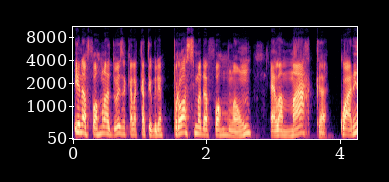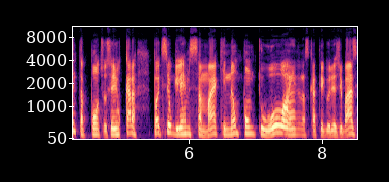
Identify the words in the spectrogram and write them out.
E na Fórmula 2, aquela categoria próxima da Fórmula 1, ela marca 40 pontos, ou seja, o cara pode ser o Guilherme Samaia, que não pontuou ainda nas categorias de base,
